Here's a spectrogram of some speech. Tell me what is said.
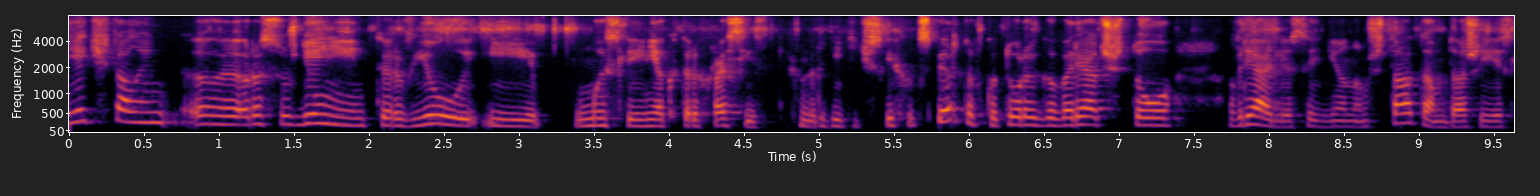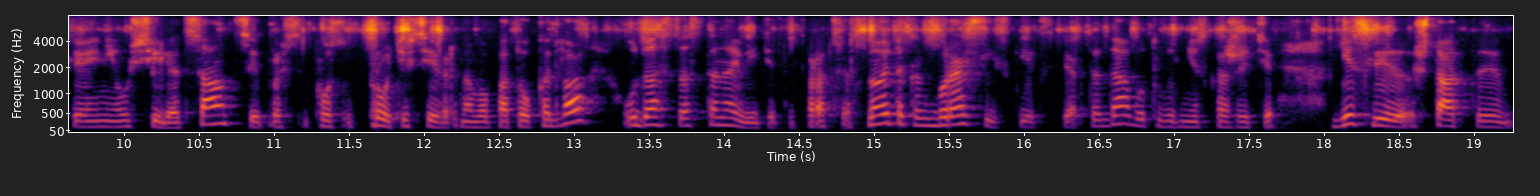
Я читала э, рассуждения, интервью и мысли некоторых российских энергетических экспертов, которые говорят, что вряд ли Соединенным Штатам, даже если они усилят санкции против Северного потока-2, удастся остановить этот процесс. Но это как бы российские эксперты. Да, вот вы мне скажите, если Штаты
